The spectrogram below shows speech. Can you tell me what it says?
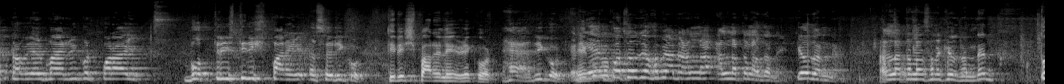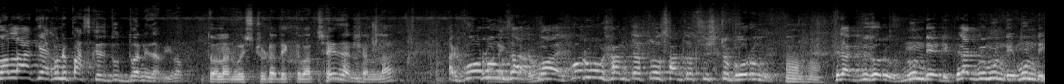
একটা হবে এর মায়ের রেকর্ড পড়াই বত্রিশ তিরিশ পারে আছে রেকর্ড তিরিশ পারেলে রেকর্ড হ্যাঁ রেকর্ড এর কত যে হবে আর আল্লাহ আল্লাহ তালা জানে। কেউ জানে না। আল্লাহ তালা ছাড়া কেউ জানে না। তোলাকে এখন পাঁচ কেজি দুধ দোয়ানি যাবি বাবা। তলার বৈশিষ্ট্যটা দেখতে পাচ্ছেন আর গরু যা কয়? গরু শান্ত শান্ত সৃষ্ট গরু। ফিলাকবি গরু মুন্ডি এটি। ফিলাকবি মুন্ডি মুন্ডি।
